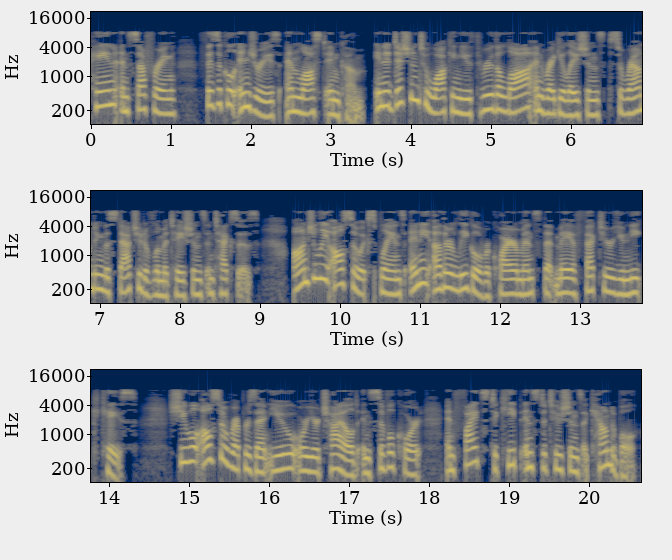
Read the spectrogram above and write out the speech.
pain and suffering, physical injuries, and lost income. In addition to walking you through the law and regulations surrounding the statute of limitations in Texas, Anjali also explains any other legal requirements that may affect your unique case. She will also represent you or your child in civil court and fights to keep institutions accountable,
